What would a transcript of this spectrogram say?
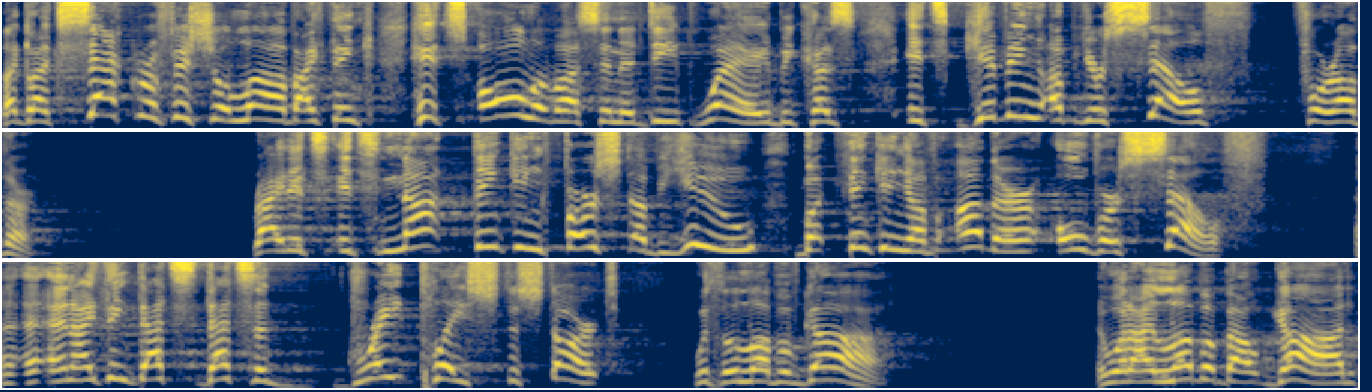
Like, like sacrificial love, I think, hits all of us in a deep way because it's giving of yourself for other. Right? It's, it's not thinking first of you, but thinking of other over self. And I think that's, that's a great place to start with the love of God. And what I love about God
